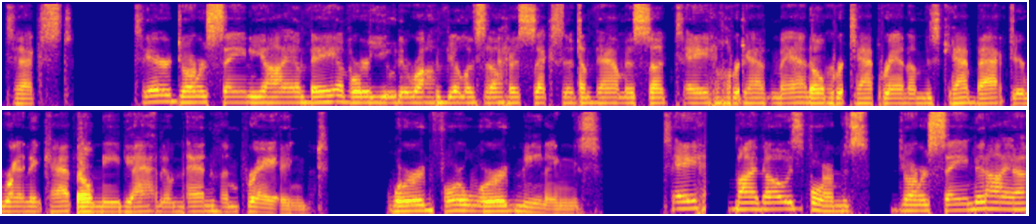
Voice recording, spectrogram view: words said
Text. Ter darsaniya vayavur udara vilasaha sexita vamasukte hardatmano hartapranams kabaktiranikato mediatum anvam prayingt. Word for word meanings. Te, by those forms, darsaniya,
